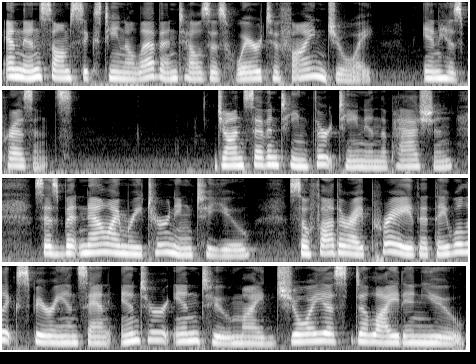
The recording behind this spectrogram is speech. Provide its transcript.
And then Psalm 16:11 tells us where to find joy in his presence. John 17:13 in the Passion says, "But now I'm returning to you, so, Father, I pray that they will experience and enter into my joyous delight in you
